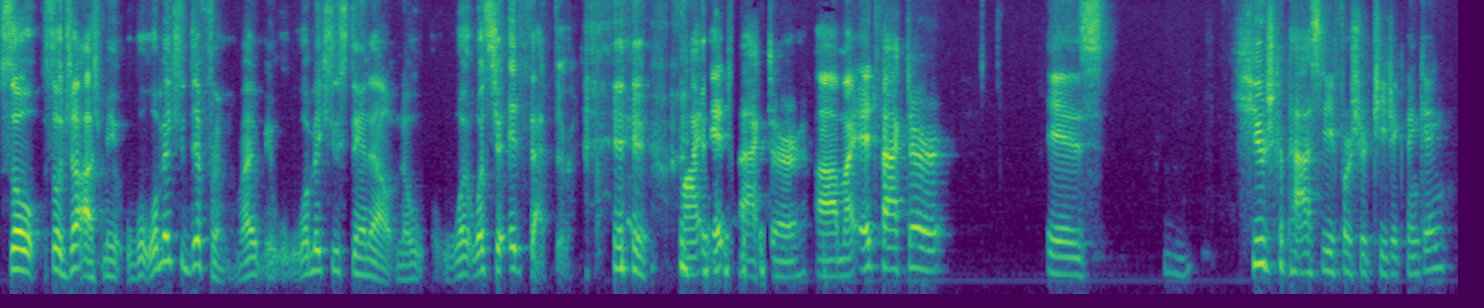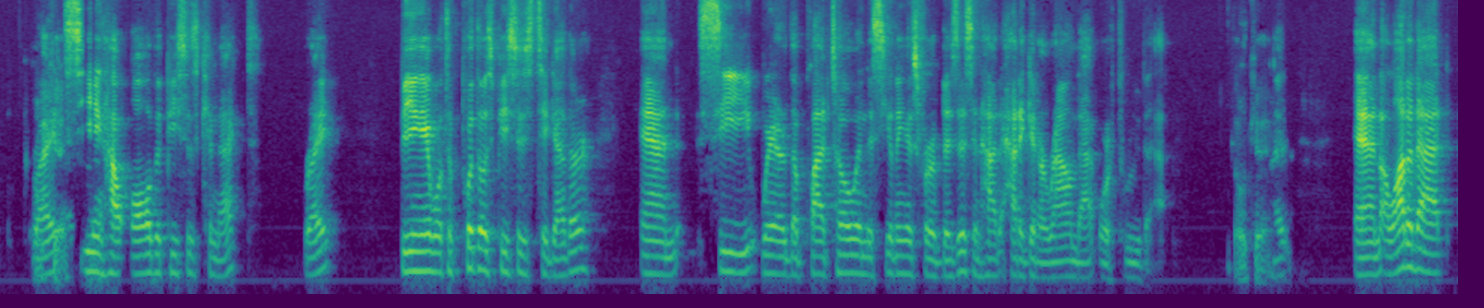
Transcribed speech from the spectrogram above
So, so Josh, I mean, what, makes you different, right? what makes you stand out? You know, what, what's your it factor? my it factor, uh, my it factor is huge capacity for strategic thinking, right? Okay. Seeing how all the pieces connect, right? Being able to put those pieces together and see where the plateau and the ceiling is for a business and how to, how to get around that or through that. Okay. Right? And a lot of that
